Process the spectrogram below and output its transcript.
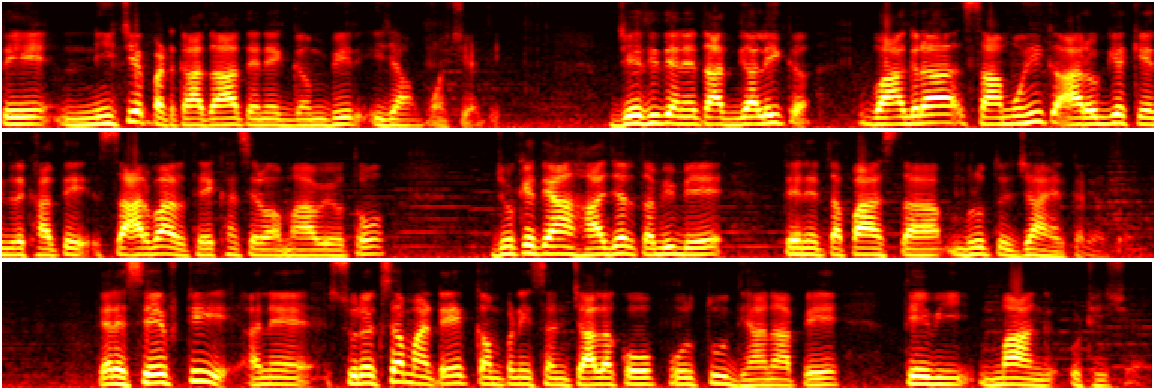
તે નીચે પટકાતા તેને ગંભીર ઈજાઓ પહોંચી હતી. જેથી તેને તાત્કાલિક વાગરા સામૂહિક આરોગ્ય કેન્દ્ર ખાતે સારવાર અર્થે ખસેડવામાં આવ્યો હતો. જો કે ત્યાં હાજર તબીબે તેને તપાસતા મૃત જાહેર કર્યો હતો. ત્યારે સેફટી અને સુરક્ષા માટે કંપની સંચાલકો પૂરતું ધ્યાન આપે તેવી માંગ ઉઠી છે.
